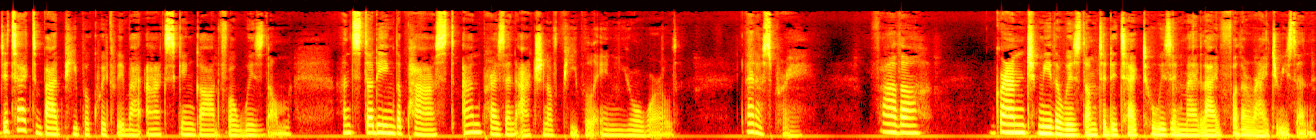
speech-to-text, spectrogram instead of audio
Detect bad people quickly by asking God for wisdom and studying the past and present action of people in your world. Let us pray. Father, grant me the wisdom to detect who is in my life for the right reason.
